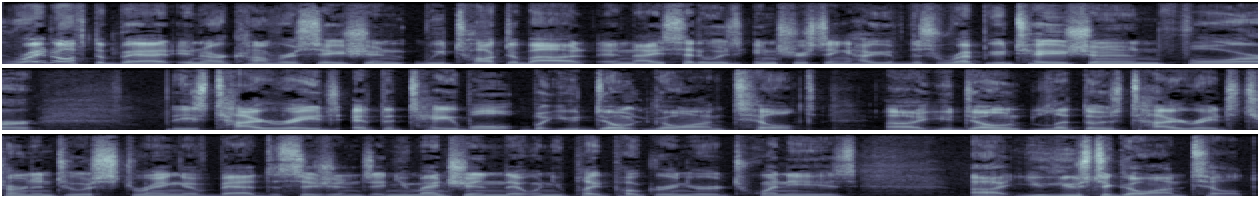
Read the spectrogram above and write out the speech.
Right off the bat in our conversation, we talked about and I said it was interesting how you have this reputation for these tirades at the table, but you don't go on tilt. Uh, you don't let those tirades turn into a string of bad decisions. And you mentioned that when you played poker in your 20s, uh, you used to go on tilt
